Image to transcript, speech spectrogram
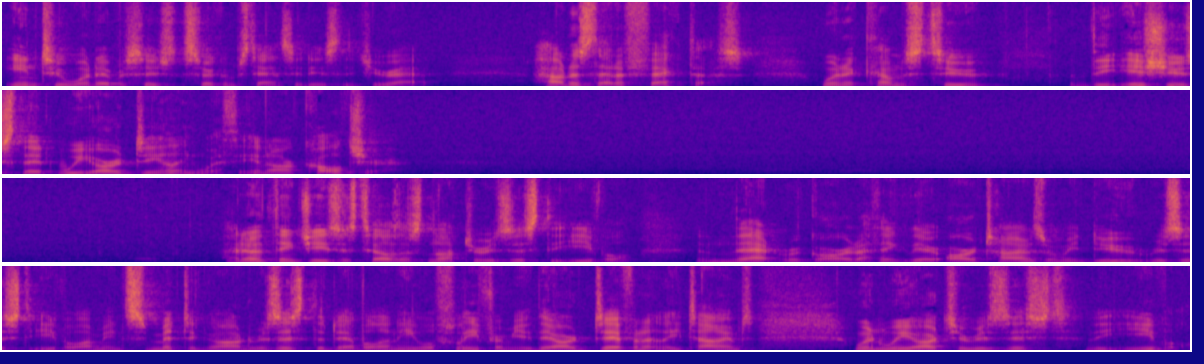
into whatever circumstance it is that you're at. How does that affect us when it comes to the issues that we are dealing with in our culture? I don't think Jesus tells us not to resist the evil in that regard. I think there are times when we do resist evil. I mean, submit to God, resist the devil, and he will flee from you. There are definitely times when we are to resist the evil.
